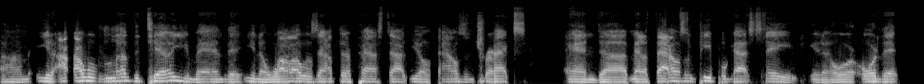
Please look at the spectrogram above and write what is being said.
um, you know, I, I, would love to tell you, man, that you know, while I was out there, passed out, you know, thousand tracks and uh, man, a thousand people got saved, you know, or or that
